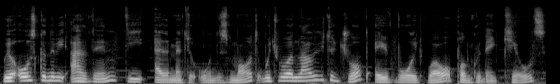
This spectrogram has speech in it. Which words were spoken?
we are also going to be adding in the Elemental Ordnance mod, which will allow you to drop a Void Well upon grenade kills,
